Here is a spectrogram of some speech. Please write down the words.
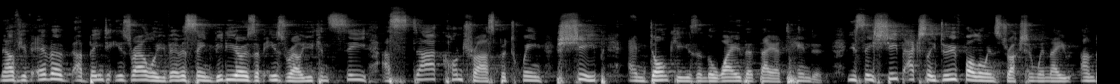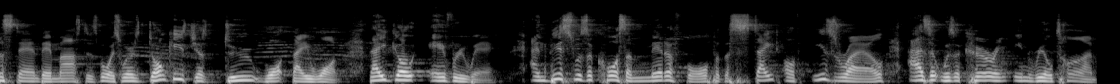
Now, if you've ever uh, been to Israel or you've ever seen videos of Israel, you can see a stark contrast between sheep and donkeys and the way that they are tended. You see, sheep actually do follow instruction when they understand their master's voice, whereas donkeys just do what they want. They go everywhere. And this was, of course, a metaphor for the state of Israel as it was occurring in real time.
